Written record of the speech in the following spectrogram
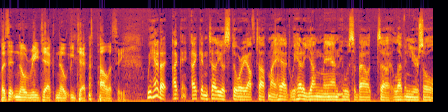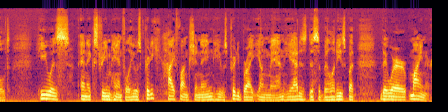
Was it no reject, no eject policy? We had a. I can, I can tell you a story off top of my head. We had a young man who was about uh, 11 years old. He was an extreme handful. He was pretty high functioning. He was pretty bright young man. He had his disabilities, but they were minor.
